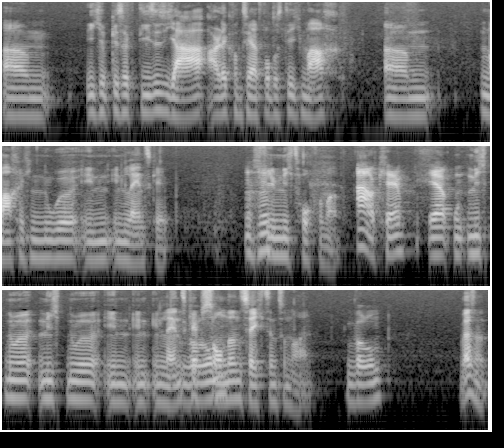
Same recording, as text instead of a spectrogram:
Ähm, ich habe gesagt, dieses Jahr alle Konzertfotos, die ich mache, ähm, mache ich nur in, in Landscape. Ich film nichts Hochformat. Ah, okay. Ja. Und nicht nur, nicht nur in, in, in Landscape, Warum? sondern 16 zu 9. Warum? Weiß nicht.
